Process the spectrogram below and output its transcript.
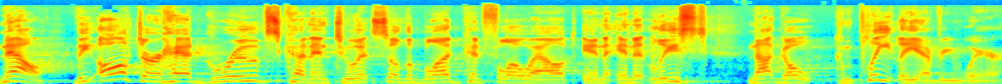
Now, the altar had grooves cut into it so the blood could flow out and, and at least not go completely everywhere.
